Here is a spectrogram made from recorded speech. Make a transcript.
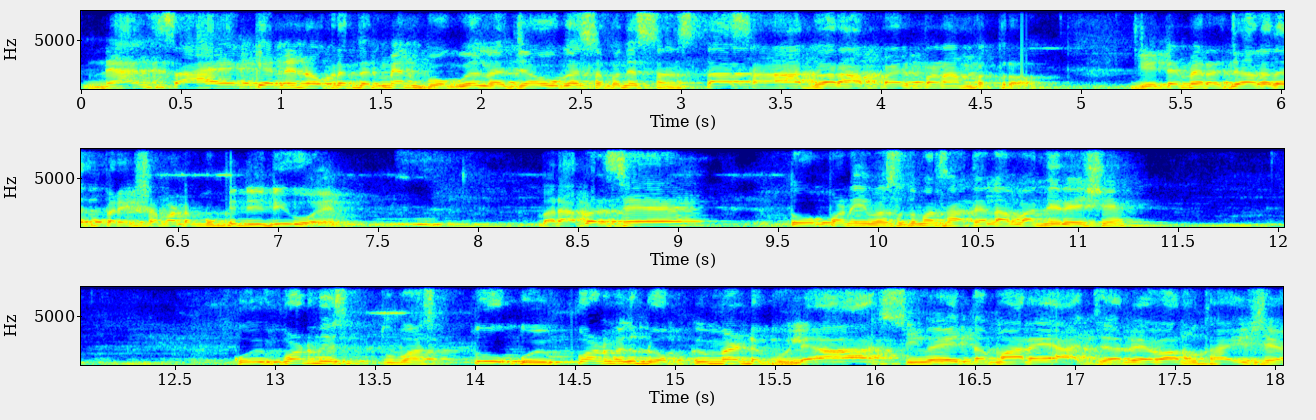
જ્ઞાન સહાયક કે નોકરી દરમિયાન ભોગવેલ રજાઓ કે સંબંધિત સંસ્થા શાળા દ્વારા અપાયેલ પ્રમાણપત્ર, જે તમે રજા કદાચ પરીક્ષા માટે મૂકી દીધી હોય, બરાબર છે? તો પણ એ વસ્તુ તમારે સાથે લાવવાની રહેશે. કોઈ પણ વસ્તુ કોઈ પણ ડોક્યુમેન્ટ ભૂલ્યા સિવાય તમારે હાજર રહેવાનું થાય છે.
